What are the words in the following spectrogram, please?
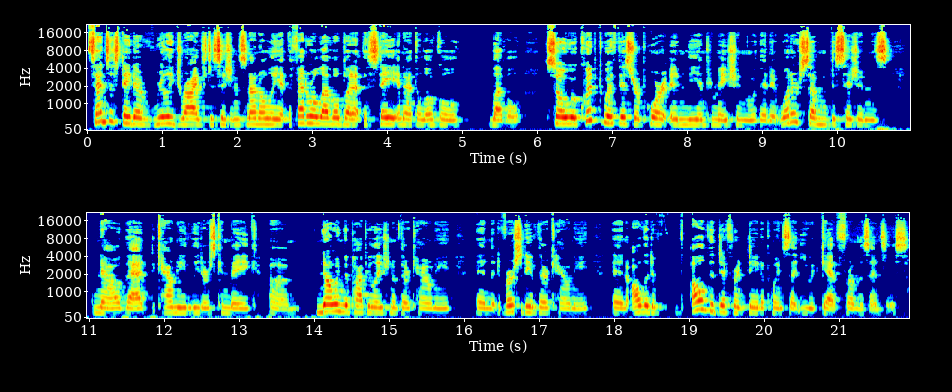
census data really drives decisions not only at the federal level, but at the state and at the local level. So, equipped with this report and the information within it, what are some decisions now that county leaders can make, um, knowing the population of their county and the diversity of their county, and all the di- all the different data points that you would get from the census?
